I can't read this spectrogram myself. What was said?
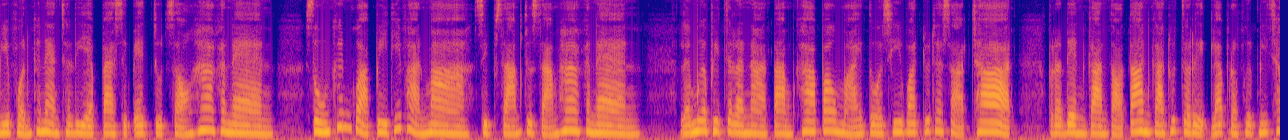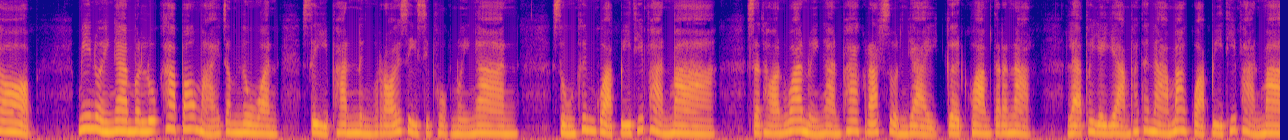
มีผลคะแนนเฉลี่ย 81.25 คะแนน สูงขึ้นกว่าปีที่ผ่านมา 13.35 คะแนน และเมื่อพิจารณาตามค่าเป้าหมายตัวชี้วัดยุทธศาสตร์ชาติ ประเด็นการต่อต้านการทุจริตและประพฤติมิชอบ มีหน่วยงานบรรลุค่าเป้าหมายจำนวน 4,146 หน่วยงาน สูงขึ้นกว่าปีที่ผ่านมา สะท้อนว่าหน่วยงานภาครัฐส่วนใหญ่เกิดความตระหนัก และพยายามพัฒนามากกว่าปีที่ผ่านมา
